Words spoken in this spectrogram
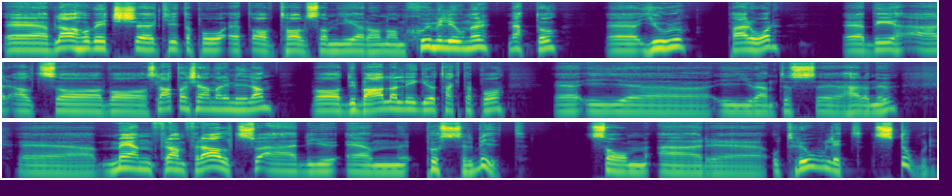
Eh, Vlahovic eh, kritar på ett avtal som ger honom 7 miljoner netto eh, euro per år. Eh, det är alltså vad Zlatan tjänar i Milan, vad Dybala ligger och taktar på. Eh, i, eh, i Juventus eh, här och nu. Men framförallt så är det ju en pusselbit som är otroligt stor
